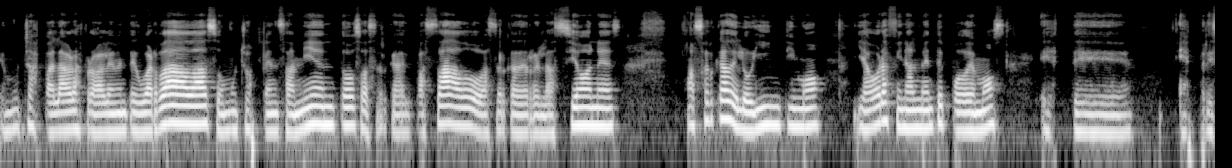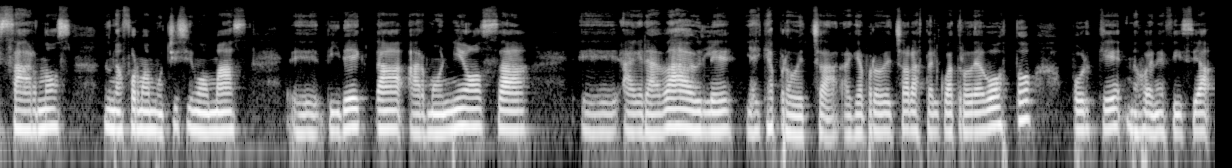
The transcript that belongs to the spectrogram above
muchas palabras probablemente guardadas o muchos pensamientos acerca del pasado o acerca de relaciones, acerca de lo íntimo y ahora finalmente podemos este, expresarnos de una forma muchísimo más eh, directa, armoniosa, eh, agradable y hay que aprovechar, hay que aprovechar hasta el 4 de agosto porque nos beneficia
